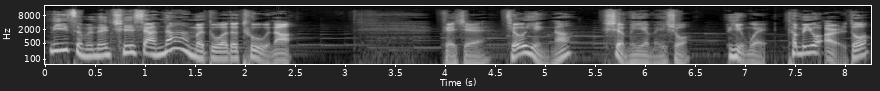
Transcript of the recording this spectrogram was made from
你怎么能吃下那么多的土呢？可是蚯蚓呢？什么也没说，因为他没有耳朵，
